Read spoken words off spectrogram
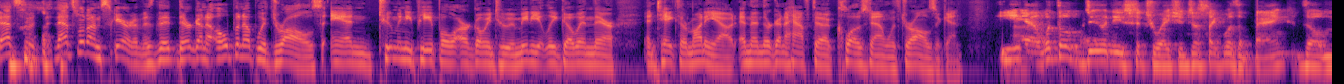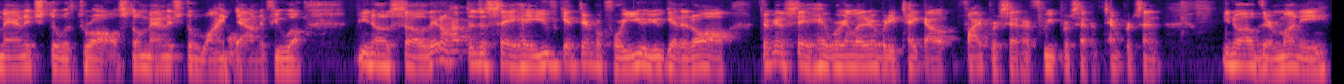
that's the, that's what I'm scared of is that they're going to open up withdrawals and too many people are going to immediately go in there and take their money out and then they're going to have to close down withdrawals again. Yeah, uh, what they'll do in these situations, just like with a bank, they'll manage the withdrawals. They'll manage the wind down, if you will. You know, so they don't have to just say, "Hey, you get there before you, you get it all." They're going to say, "Hey, we're going to let everybody take out five percent or three percent or ten percent, you know, of their money."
